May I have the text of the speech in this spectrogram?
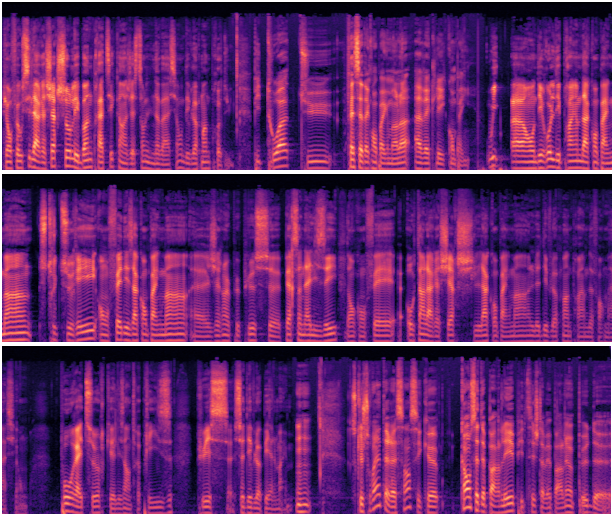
Puis on fait aussi de la recherche sur les bonnes pratiques en gestion de l'innovation, développement de produits. Puis toi, tu fais cet accompagnement-là avec les compagnies. Oui, euh, on déroule des programmes d'accompagnement structurés. On fait des accompagnements, euh, un peu plus euh, personnalisés. Donc, on fait autant la recherche, l'accompagnement, le développement de programmes de formation pour être sûr que les entreprises puissent se développer elles-mêmes. Mhm. Ce que je trouvais intéressant, c'est que quand on s'était parlé, puis tu sais, je t'avais parlé un peu de,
